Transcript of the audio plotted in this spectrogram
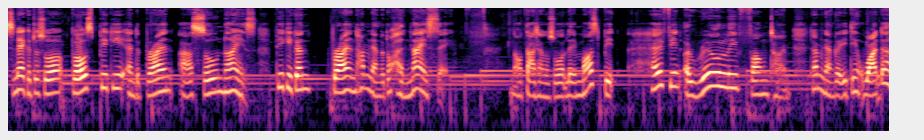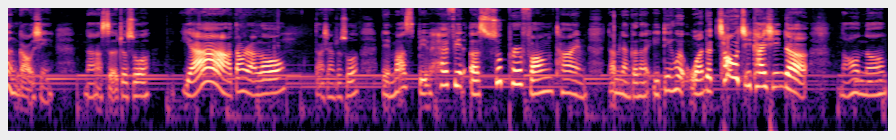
Snake 就说：“Both Piggy and Brian are so nice. Piggy 跟 Brian 他们两个都很 nice 哎。”然后大象就说：“They must be having a really fun time。”他们两个一定玩得很高兴。那蛇就说：“Yeah，当然喽。”大象就说：“They must be having a super fun time。”他们两个呢一定会玩得超级开心的。然后呢，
